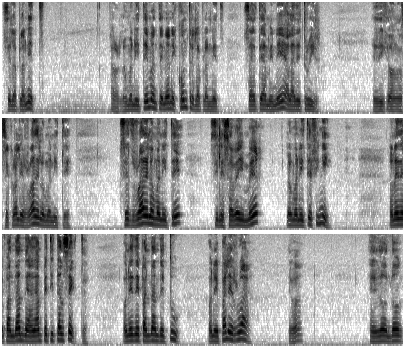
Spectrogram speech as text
c'est la planète. Alors, l'humanité maintenant est contre la planète. Ça a été amené à la détruire. Et dit on se croit les rois de l'humanité. Cette roi de l'humanité, si le soleil meurt, l'humanité finit. On est dépendant d'un petit insecte. On est dépendant de tout. On n'est pas les rois. Tu vois Et donc,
